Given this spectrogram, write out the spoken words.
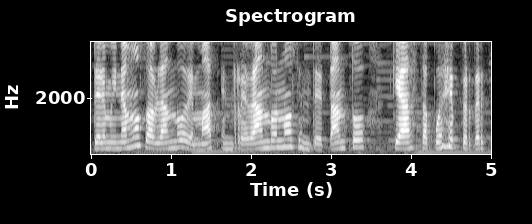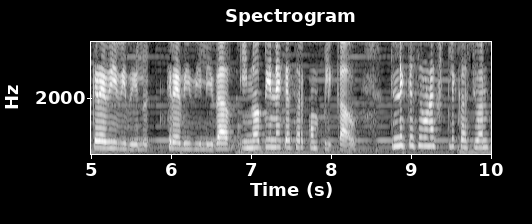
terminamos hablando de más, enredándonos entre tanto que hasta puede perder credibilidad y no tiene que ser complicado. Tiene que ser una explicación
